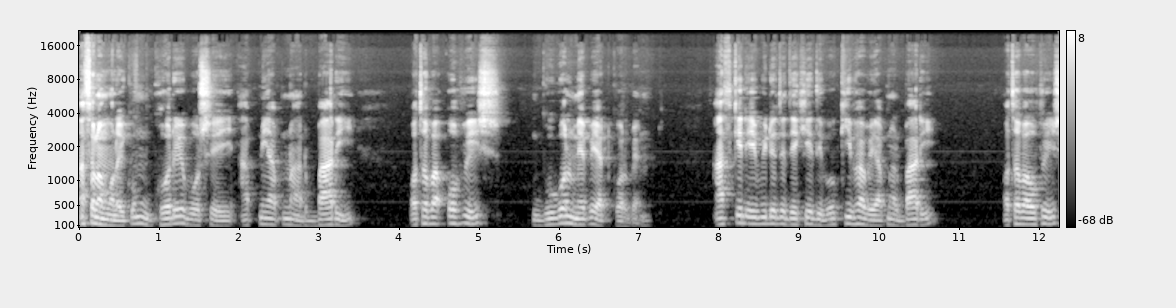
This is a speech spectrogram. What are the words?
আসসালামু আলাইকুম। ঘরে বসেই আপনি আপনার বাড়ি অথবা অফিস গুগল ম্যাপে অ্যাড করবেন। আজকের এই ভিডিওতে দেখিয়ে দিব কীভাবে আপনার বাড়ি অথবা অফিস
